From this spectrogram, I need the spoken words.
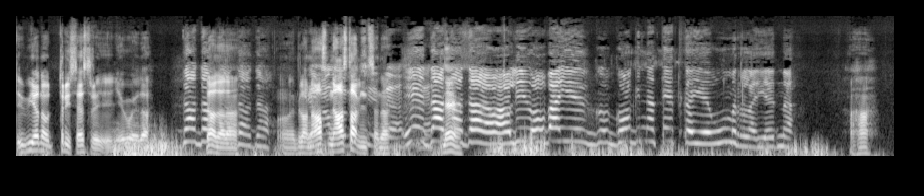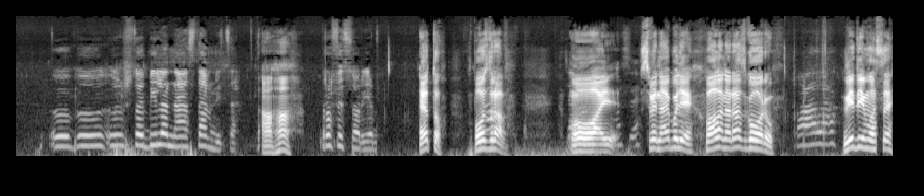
jedna od tri sestre njegove, da. Da, da, Da, da. Ona je bila nas- nastavnica, da. E, da, da, da, ali ovaj je, Go- Gogina tetka je umrla jedna, Aha, e, što je bila nastavnica. aha. Profesor je. Eto, pozdrav. Ovaj, sve najbolje, hvala na razgovoru. Hvala. Vidimo se.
